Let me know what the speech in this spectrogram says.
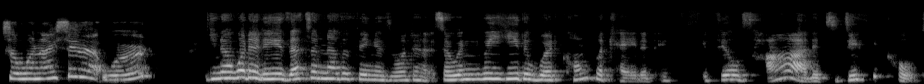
So when I say that word, you know what it is. That's another thing as well. So when we hear the word complicated, it it feels hard. It's difficult.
